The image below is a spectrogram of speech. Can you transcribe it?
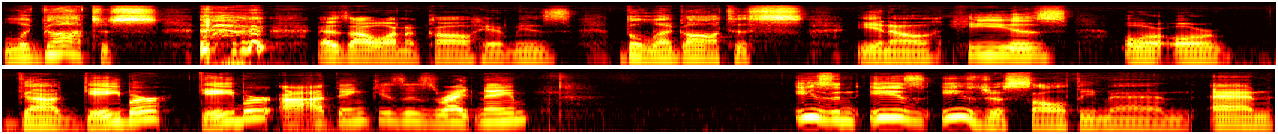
legatus, as I want to call him, is the legatus. You know, he is or or Gaber Gaber, I, I think is his right name. He's an he's he's just salty, man, and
